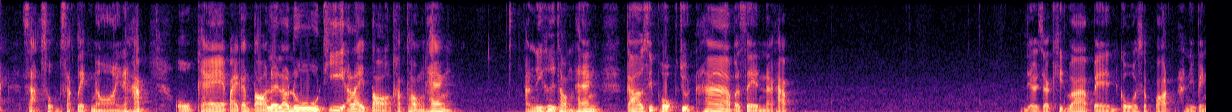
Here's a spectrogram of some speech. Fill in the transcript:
ก สะสมสักเล็กน้อยนะครับ โอเค ไปกันต่อเลยแล้วดูที่อะไรต่อครับทองแท่ง อันนี้คือทองแท่ง 96.5%นะครับเดี๋ยวจะคิดว่าเป็นโกลสปอตอันนี้เป็น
